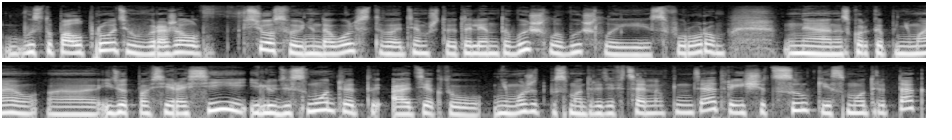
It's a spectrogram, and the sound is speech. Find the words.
выступал против, выражал все свое недовольство тем, что эта лента вышла, вышла и с фурором, э, насколько я понимаю, э, идет по всей России, и люди смотрят, а те, кто не может посмотреть официально в кинотеатре, ищут ссылки и смотрят так.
